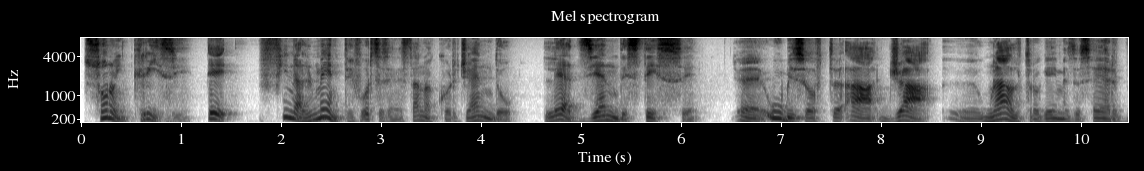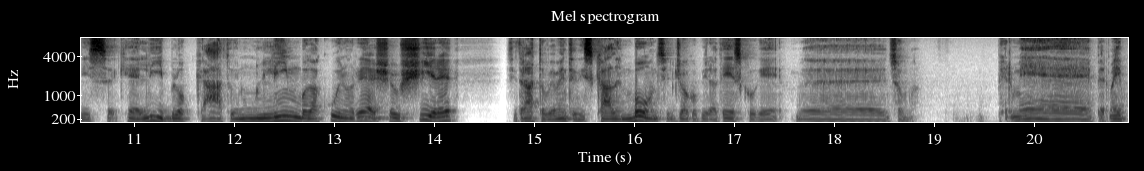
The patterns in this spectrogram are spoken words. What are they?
sono in crisi e finalmente forse se ne stanno accorgendo le aziende stesse. Eh, Ubisoft ha già eh, un altro game as a service che è lì bloccato in un limbo da cui non riesce a uscire si tratta ovviamente di Skull and Bones, il gioco piratesco che eh, insomma per me, per me,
